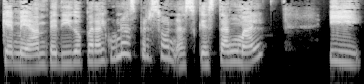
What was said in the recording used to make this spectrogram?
que me han pedido para algunas personas que están mal y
